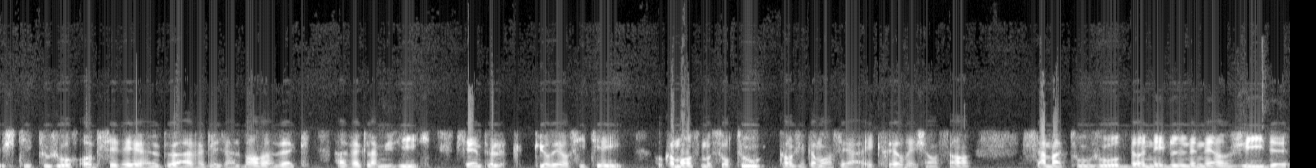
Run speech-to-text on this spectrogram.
j'étais toujours obsédé un peu avec les albums, avec avec la musique. C'est un peu la curiosité. Au commencement, surtout quand j'ai commencé à écrire des chansons, ça m'a toujours donné de l'énergie de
